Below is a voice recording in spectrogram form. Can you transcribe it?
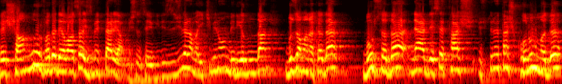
ve Şanlıurfa'da devasa hizmetler yapmıştı sevgili izleyiciler ama 2011 yılından bu zamana kadar Bursa'da neredeyse taş üstüne taş konulmadı.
